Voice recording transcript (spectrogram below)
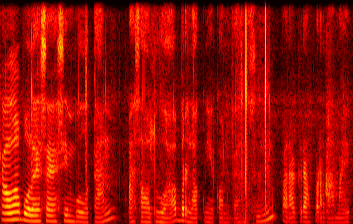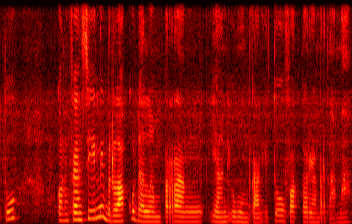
Kalau boleh saya simpulkan, pasal 2 berlakunya konvensi, paragraf pertama itu Konvensi ini berlaku dalam perang yang diumumkan itu faktor yang pertama.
